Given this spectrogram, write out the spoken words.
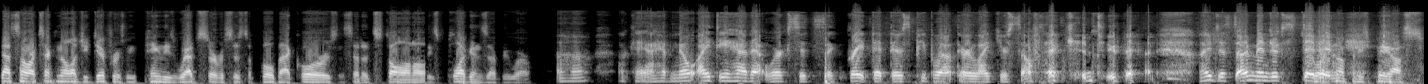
that's how our technology differs. We ping these web services to pull back orders instead of installing all these plugins everywhere. Uh-huh. Okay, I have no idea how that works. It's uh, great that there's people out there like yourself that can do that. I just, I'm interested So in, companies pay us.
